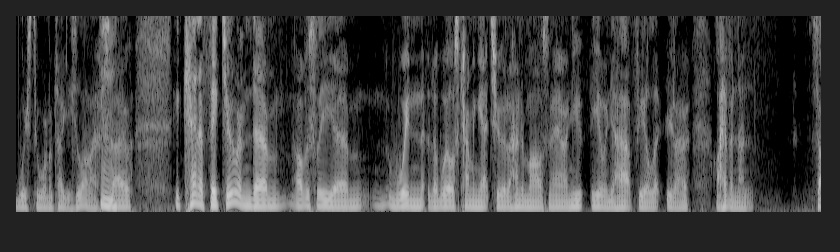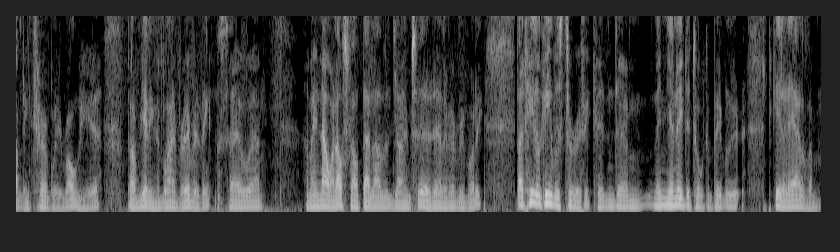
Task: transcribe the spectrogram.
wish to want to take his life. So it can affect you. And um, obviously, um, when the world's coming at you at 100 miles an hour and you, you and your heart feel that, you know, I haven't done something terribly wrong here, but I'm getting the blame for everything. So, uh, I mean, no one else felt that other than James Hird out of everybody. But he, look, he was terrific, and um, then you need to talk to people to, to get it out of them,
